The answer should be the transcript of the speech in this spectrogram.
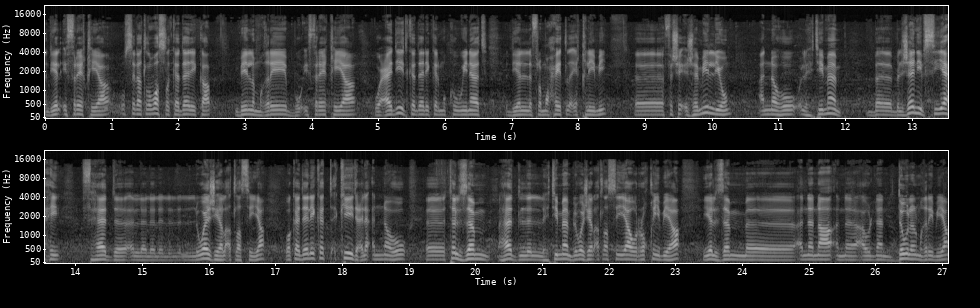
ديال إفريقيا. وصلة الوصل كذلك بين المغرب وإفريقيا وعديد كذلك المكونات ديال في المحيط الإقليمي. آه، فشيء جميل اليوم أنه الاهتمام بالجانب السياحي في هذه الواجهة الأطلسية وكذلك التأكيد على أنه آه، تلزم هذا الاهتمام بالواجهة الأطلسية والرقي بها يلزم آه، أننا أو أن الدولة المغربية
